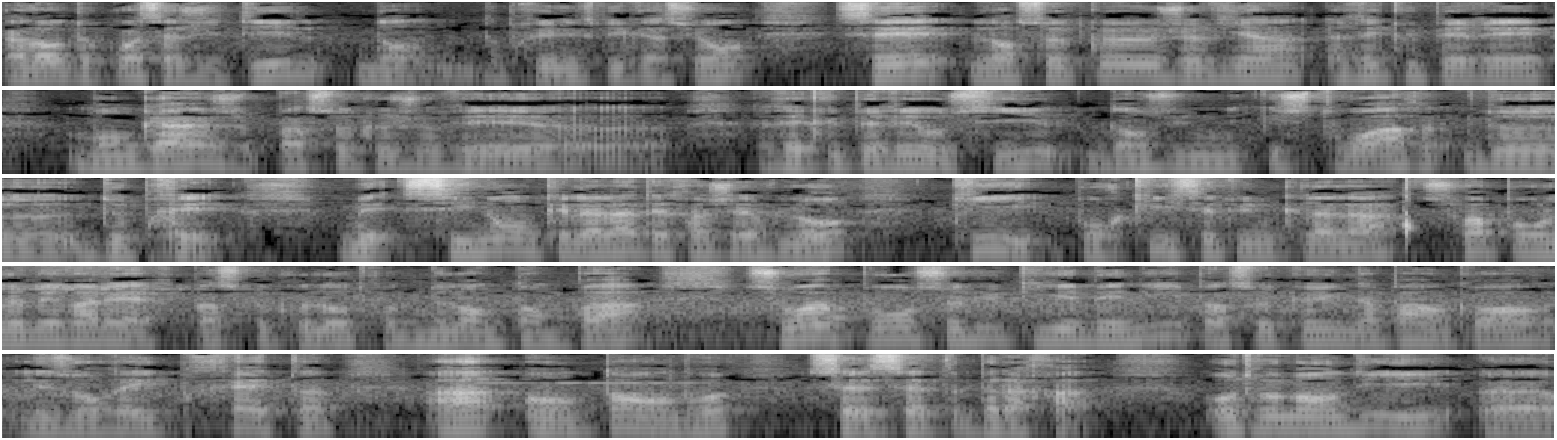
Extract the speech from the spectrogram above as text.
Alors de quoi s'agit-il? D'après une explication, c'est lorsque je viens récupérer mon gage parce que je vais euh, récupérer aussi dans une histoire de, prêt. Mais sinon, qui, pour qui c'est une klala, soit pour le mevarer, parce que, l'autre ne l'entend pas, soit pour celui qui est béni, parce qu'il n'a pas encore les oreilles prêtes à entendre cette bracha. Autrement dit, euh,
